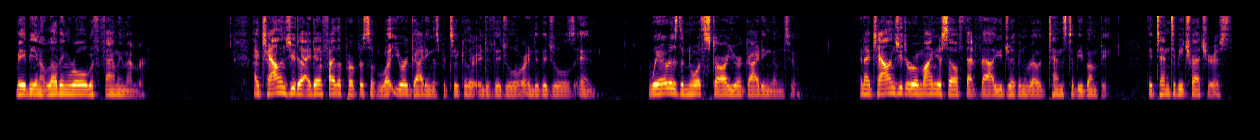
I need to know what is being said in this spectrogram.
maybe in a loving role with a family member. I challenge you to identify the purpose of what you are guiding this particular individual or individuals in. Where is the North Star you are guiding them to? And I challenge you to remind yourself that value driven road tends to be bumpy. They tend to be treacherous.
